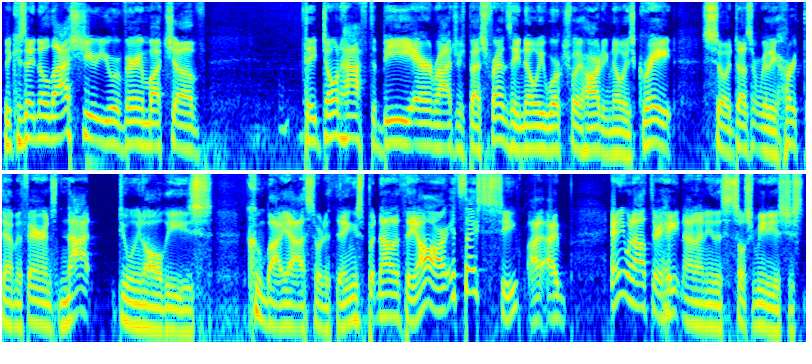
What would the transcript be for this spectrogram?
Because I know last year you were very much of they don't have to be Aaron Rodgers' best friends. They know he works really hard, they know he's great, so it doesn't really hurt them if Aaron's not doing all these kumbaya sort of things. But now that they are, it's nice to see. I, I anyone out there hating on any of this social media is just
